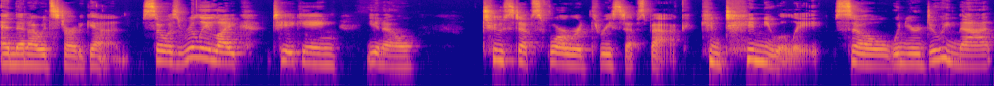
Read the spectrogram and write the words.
and then I would start again. So it was really like taking, you know, two steps forward, three steps back continually. So when you're doing that,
